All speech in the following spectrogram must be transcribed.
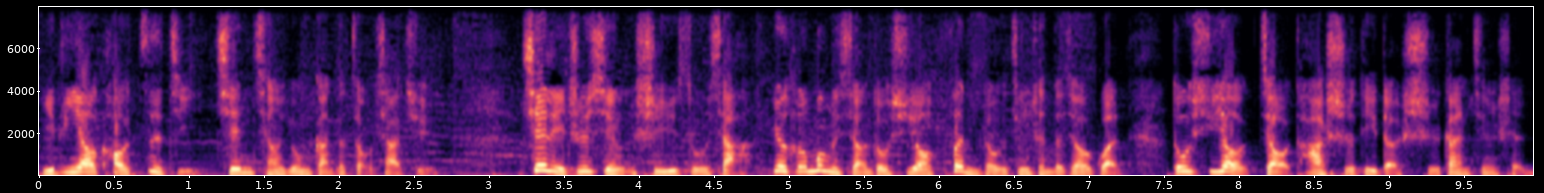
一定要靠自己坚强勇敢的走下去。千里之行，始于足下。任何梦想都需要奋斗精神的浇灌，都需要脚踏实地的实干精神。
